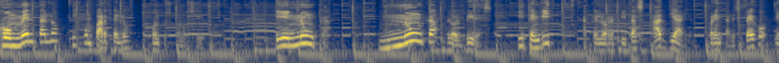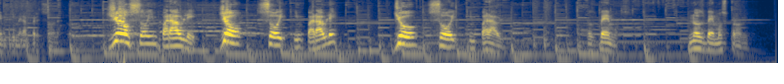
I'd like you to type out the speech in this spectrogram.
coméntalo y compártelo con tus conocidos. Y nunca, nunca lo olvides. Y te invito a que lo repitas a diario, frente al espejo y en primera persona. Yo soy imparable. Yo soy imparable. Yo soy imparable. Nos vemos. Nos vemos pronto.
